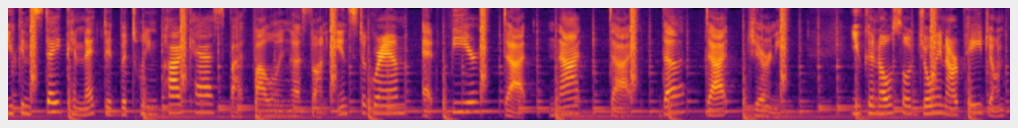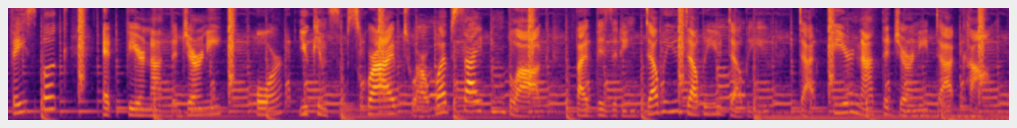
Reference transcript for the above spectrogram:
You can stay connected between podcasts by following us on Instagram at fear.not.the.journey. You can also join our page on Facebook at Fear Not the Journey, or you can subscribe to our website and blog by visiting www www.fearnotthejourney.com.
